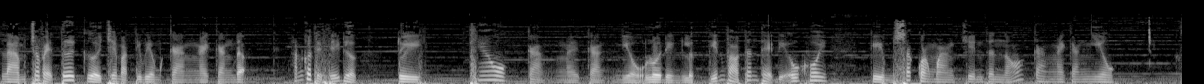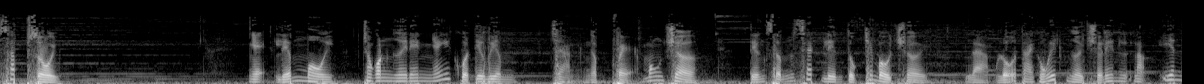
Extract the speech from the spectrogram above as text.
làm cho vẻ tươi cười trên mặt tiêu viêm càng ngày càng đậm. Hắn có thể thấy được, tùy theo càng ngày càng nhiều lôi đình lực tiến vào thân thể địa yêu khôi, kìm sắc quang mang trên thân nó càng ngày càng nhiều. Sắp rồi. Nhẹ liếm môi, trong con người đen nháy của tiêu viêm tràn ngập vẻ mong chờ. Tiếng sấm sét liên tục trên bầu trời làm lỗ tai không ít người trở nên lặng yên.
